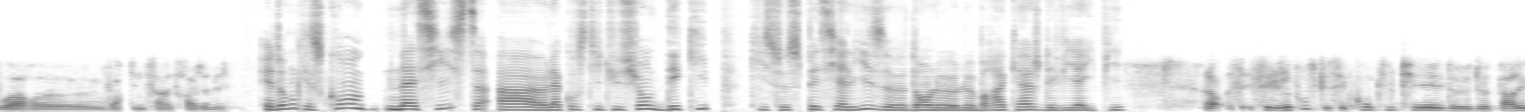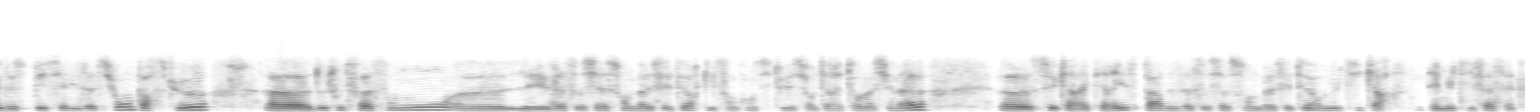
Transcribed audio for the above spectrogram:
voire voire qui ne s'arrêtera jamais. Et donc, est-ce qu'on assiste à la constitution d'équipes qui se spécialisent dans le braquage des VIP alors, je pense que c'est compliqué de, parler de spécialisation parce que, euh, de toute façon, euh, les associations de malfaiteurs qui sont constituées sur le territoire national euh, se caractérisent par des associations de malfaiteurs multicartes et multifacettes.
